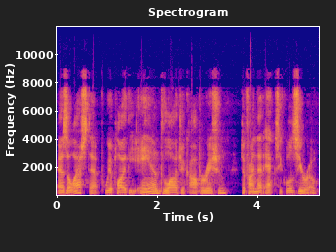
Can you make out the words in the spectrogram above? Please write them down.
As a last step, we apply the AND logic operation to find that x equals 0.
